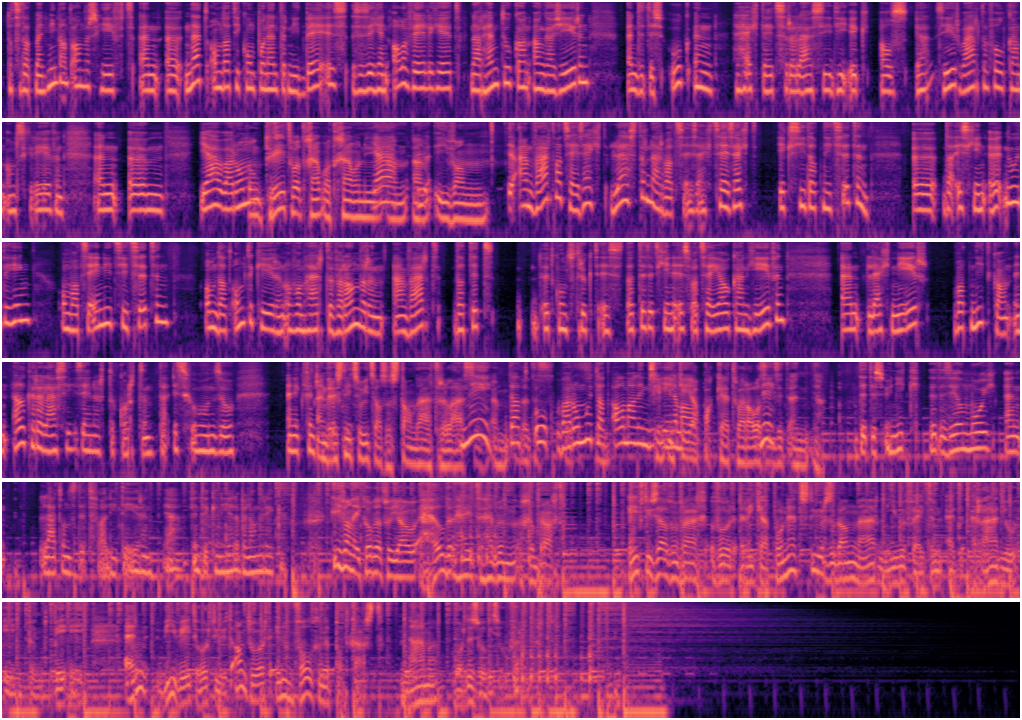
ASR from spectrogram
dat ze dat met niemand anders heeft. En uh, net omdat die component er niet bij is, ze zich in alle veiligheid naar hem toe kan engageren. En dit is ook een gehechtheidsrelatie die ik als ja, zeer waardevol kan omschrijven. En um, ja, waarom? Concreet, wat gaan, wat gaan we nu ja, aan, aan Ivan... Aanvaard wat zij zegt. Luister naar wat zij zegt. Zij zegt, ik zie dat niet zitten. Uh, dat is geen uitnodiging om wat zij niet ziet zitten, om dat om te keren of om haar te veranderen. Aanvaard dat dit het construct is. Dat dit hetgene is wat zij jou kan geven. En leg neer wat niet kan. In elke relatie zijn er tekorten. Dat is gewoon zo. En, ik vind en er is niet zoiets als een standaardrelatie. Nee, dat, dat ook. Waarom moet dat allemaal in die ene. IKEA-pakket waar alles nee. in zit. En, ja. Dit is uniek. Dit is heel mooi. En laat ons dit valideren. Ja, vind ik een hele belangrijke. Ivan, ik hoop dat we jouw helderheid hebben gebracht. Heeft u zelf een vraag voor Rika Ponet? Stuur ze dan naar nieuwefeiten.radio1.be. En wie weet hoort u het antwoord in een volgende podcast. Namen worden sowieso veranderd.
